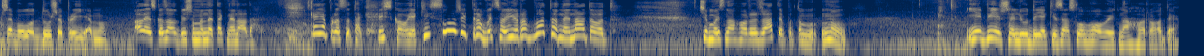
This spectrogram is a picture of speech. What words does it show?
Це було дуже приємно. Але я сказала, більше мене так не треба. Я просто так, військовий, який служить, робить свою роботу, не треба чимось нагорожати, потім, ну, є більше люди, які заслуговують нагороди.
